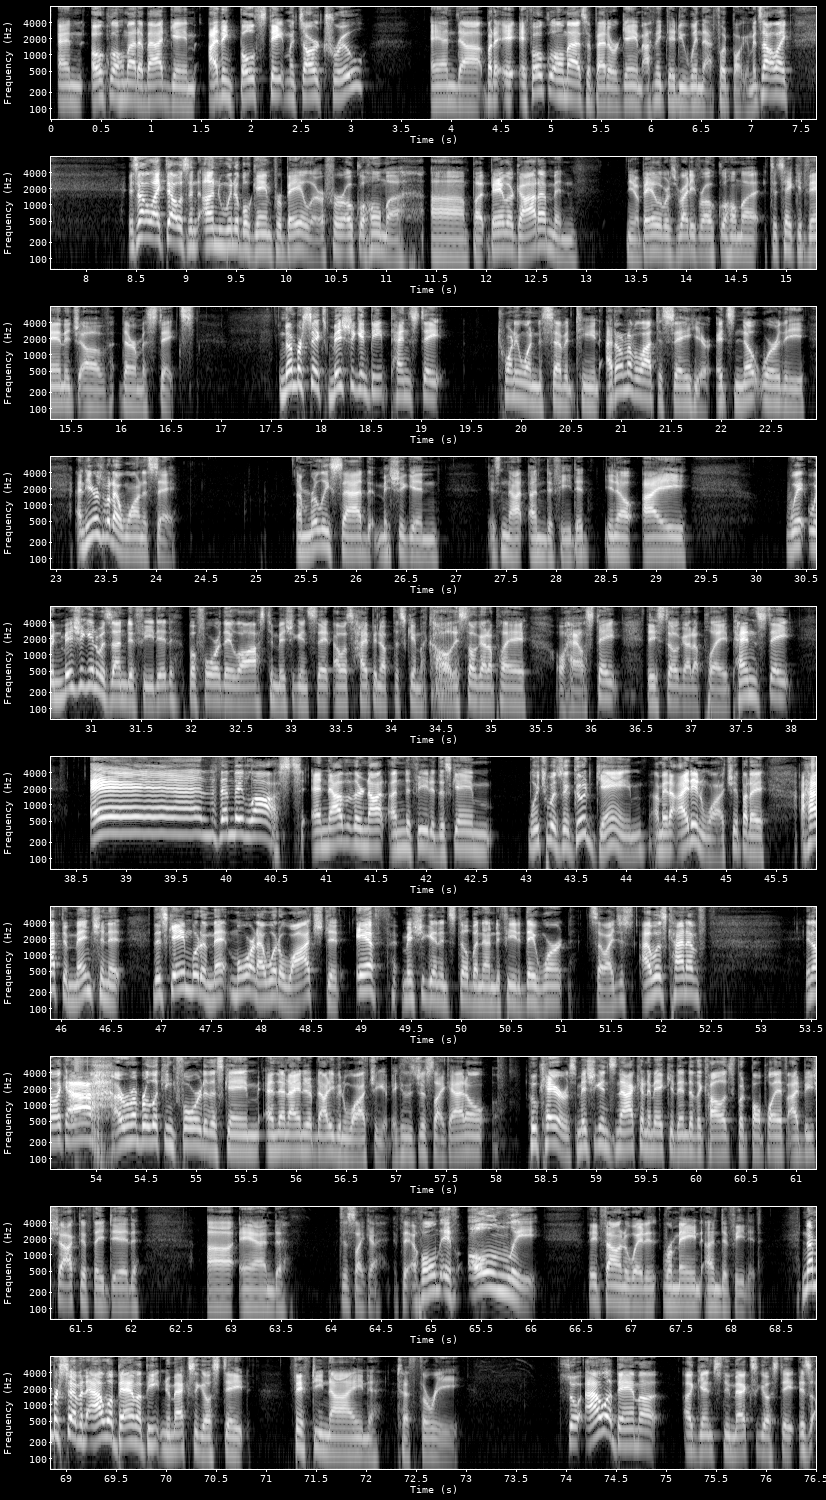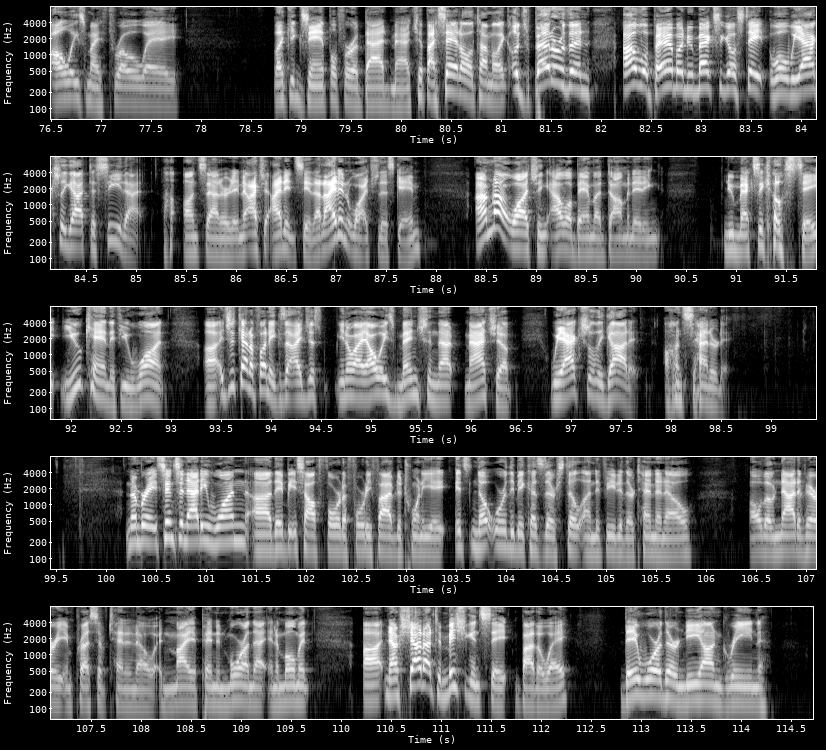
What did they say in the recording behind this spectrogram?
and Oklahoma had a bad game. I think both statements are true. And uh, but if Oklahoma has a better game, I think they do win that football game. It's not like it's not like that was an unwinnable game for Baylor for Oklahoma. Uh, but Baylor got them, and you know Baylor was ready for Oklahoma to take advantage of their mistakes. Number six, Michigan beat Penn State 21 to 17. I don't have a lot to say here. It's noteworthy. And here's what I want to say. I'm really sad that Michigan is not undefeated. You know, I when, when Michigan was undefeated before they lost to Michigan State, I was hyping up this game like, oh, they still got to play Ohio State. They still got to play Penn State. And then they lost. And now that they're not undefeated, this game, which was a good game, I mean, I didn't watch it, but I, I have to mention it. This game would have meant more and I would have watched it if Michigan had still been undefeated. They weren't. So I just, I was kind of, you know, like, ah, I remember looking forward to this game and then I ended up not even watching it because it's just like, I don't, who cares? Michigan's not going to make it into the college football playoff. I'd be shocked if they did. Uh, and just like a, if, they, if only if only they'd found a way to remain undefeated. Number seven, Alabama beat New Mexico State fifty nine to three. So Alabama against New Mexico State is always my throwaway like example for a bad matchup. I say it all the time. I'm like, oh, it's better than Alabama, New Mexico State. Well, we actually got to see that on Saturday. And actually, I didn't see that. I didn't watch this game. I'm not watching Alabama dominating New Mexico State. You can if you want. Uh, it's just kind of funny because I just, you know, I always mention that matchup. We actually got it on Saturday. Number eight, Cincinnati won. Uh, they beat South Florida 45 to 28. It's noteworthy because they're still undefeated. They're 10 and 0, although not a very impressive 10 and 0, in my opinion. More on that in a moment. Uh, now, shout out to Michigan State, by the way. They wore their neon green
